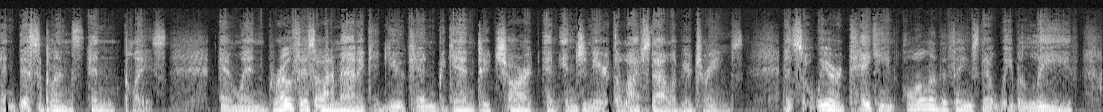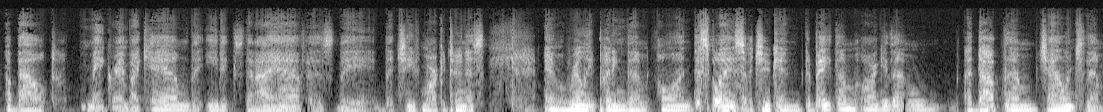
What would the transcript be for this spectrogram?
and disciplines in place. And when growth is automatic, you can begin to chart and engineer the lifestyle of your dreams. And so we are taking all of the things that we believe about Made Grand by Cam, the edicts that I have as the, the chief marketunist, and really putting them on display so that you can debate them, argue them, adopt them, challenge them,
